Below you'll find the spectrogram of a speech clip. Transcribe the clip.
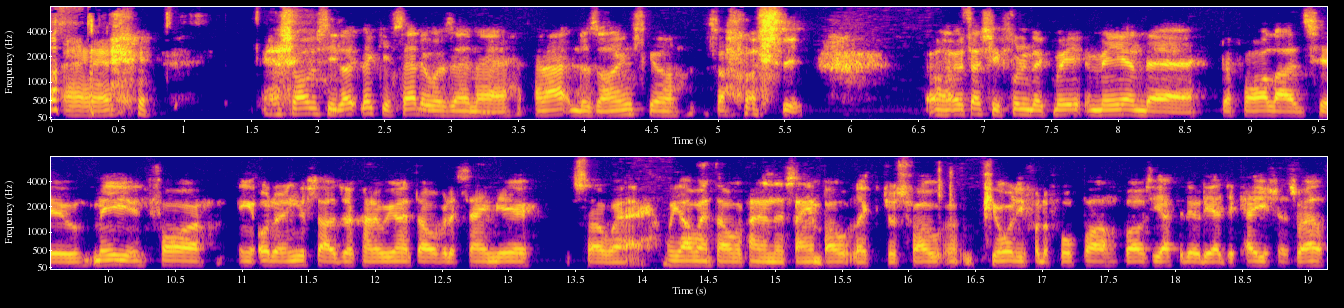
uh, so obviously, like like you said, it was an uh, an art and design school. So obviously, uh, it's actually funny. Like me, me and the the four lads who, me and four other English lads, are kind of we went over the same year. So uh, we all went over kind of in the same boat, like just for, purely for the football. But obviously, you have to do the education as well.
